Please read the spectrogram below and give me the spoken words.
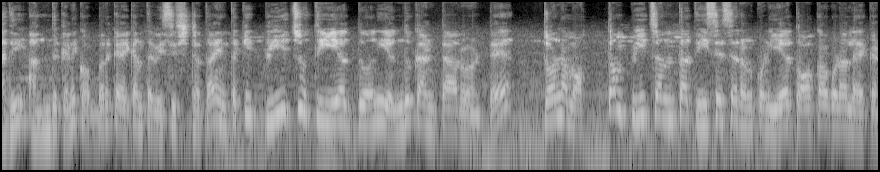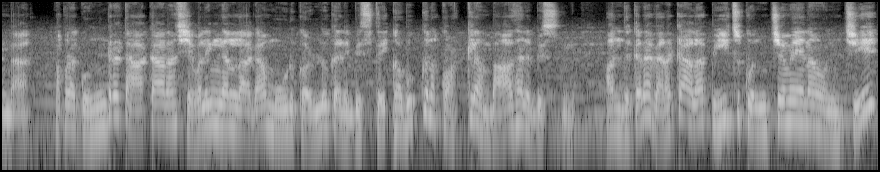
అది అందుకని కొబ్బరికాయకి అంత విశిష్టత. ఇంతకీ పీచు తీయొద్దు అని ఎందుకు అంటారు అంటే చూడండి మొత్తం పీచ్ అంతా తీసేశారు అనుకోండి ఏ తోక కూడా లేకుండా. అప్పుడు ఆ గుండ్రటి ఆకారం శివలింగం లాగా మూడు కళ్ళు కనిపిస్తే కబుక్కున కొట్లం బాధ అనిపిస్తుంది. అందుకనే వెనకాల పీచు కొంచెమైనా ఉంచి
